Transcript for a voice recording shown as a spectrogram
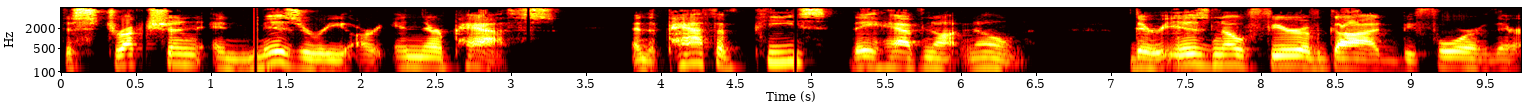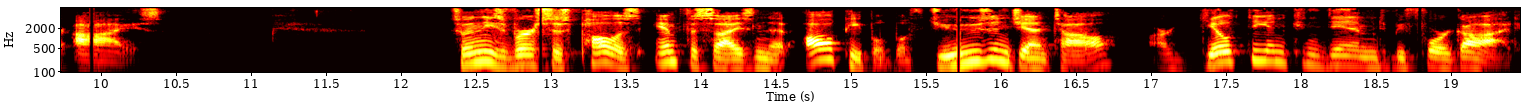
Destruction and misery are in their paths, and the path of peace they have not known. There is no fear of God before their eyes. So in these verses, Paul is emphasizing that all people, both Jews and Gentile, are guilty and condemned before God.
